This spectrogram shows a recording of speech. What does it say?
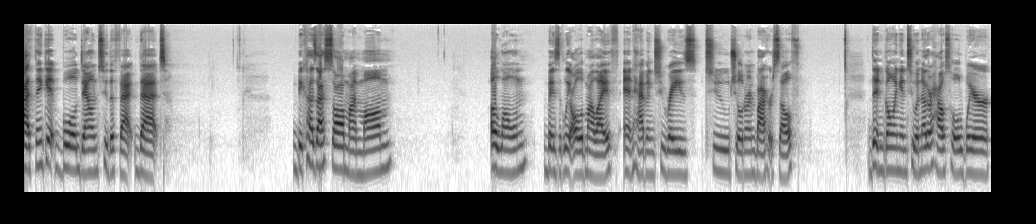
I think it boiled down to the fact that because I saw my mom alone basically all of my life and having to raise two children by herself, then going into another household where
